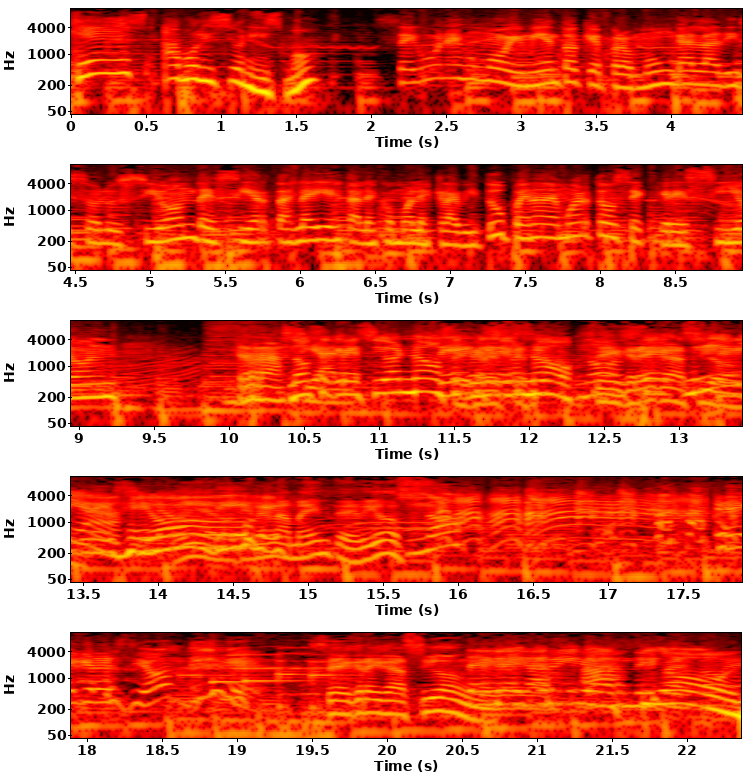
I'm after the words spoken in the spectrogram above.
¿qué es abolicionismo? Según es un movimiento que promulga la disolución de ciertas leyes tales como la esclavitud, pena de muerte o secreción racial. No, secreción no, secreción no. Segregación. Se- Niña, Segregación. la mente, Dios. No. Segresión, dije. Segregación. Segregación. Dios mío.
